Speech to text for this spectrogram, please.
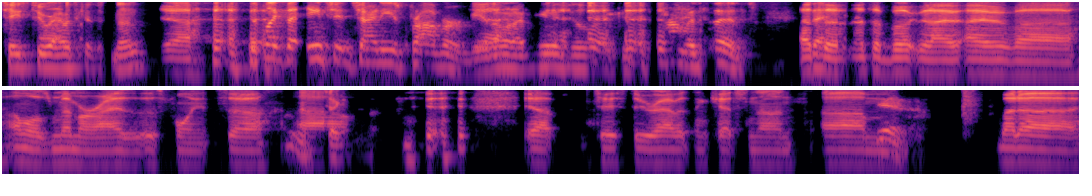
chase two rabbits, catch none. Yeah. It's like the ancient Chinese proverb. You Yeah. know what I mean? It's just like it's common sense. That's that- a that's a book that I I've uh almost memorized at this point. So I'm gonna check- uh, yeah, chase two rabbits and catch none. Um yeah, but uh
